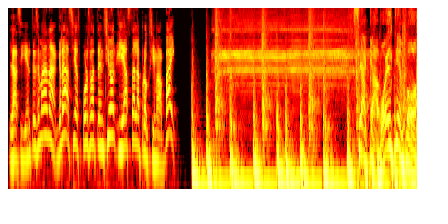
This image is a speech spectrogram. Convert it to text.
la siguiente semana. Gracias por su atención y hasta la próxima. Bye. Se acabó el tiempo.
